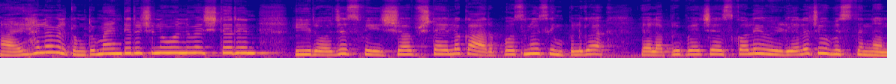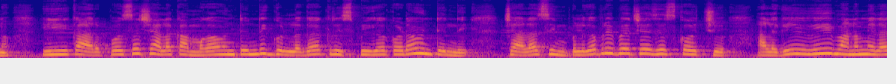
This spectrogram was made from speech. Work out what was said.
Hi hello welcome to my ఇంటి రుచులు ఓన్లీ వెజిటేరియన్. ఈరోజు స్వీట్ షాప్ స్టైల్లో కారపూసను సింపుల్గా ఎలా ప్రిపేర్ చేసుకోవాలో ఈ వీడియోలో చూపిస్తున్నాను. ఈ కారపూస చాలా కమ్మగా ఉంటుంది గుల్లగా క్రిస్పీగా కూడా ఉంటుంది. చాలా సింపుల్గా ప్రిపేర్ చేసేసుకోవచ్చు. అలాగే ఇవి మనం ఇలా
